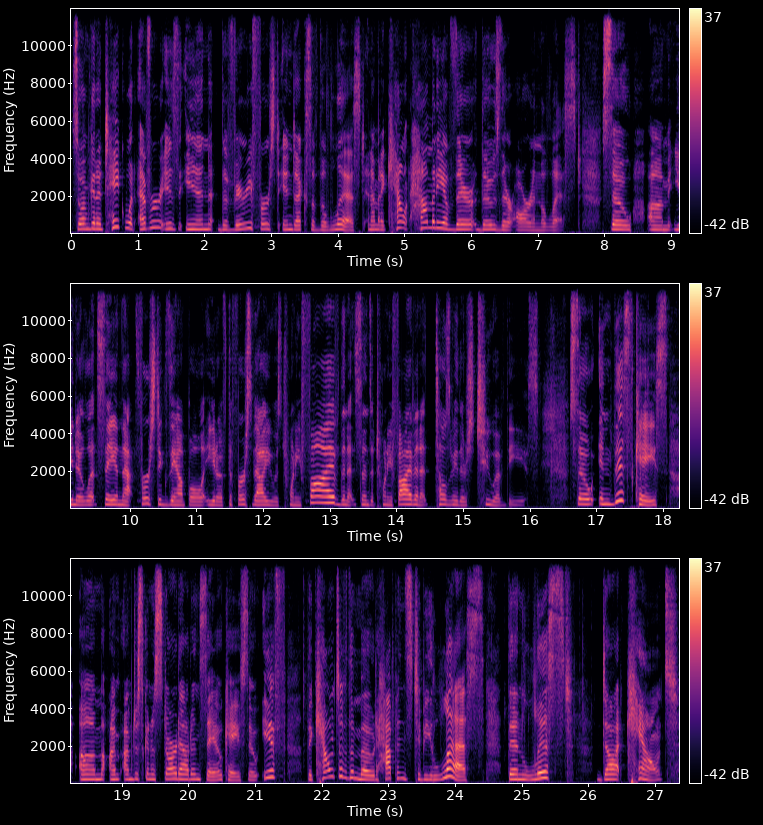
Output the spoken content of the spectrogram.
So I'm going to take whatever is in the very first index of the list and I'm going to count how many of there those there are in the list. So, um, you know, let's say in that first example, you know, if the first value is 25, then it sends it 25 and it tells me there's two of these. So in this case, um, I'm, I'm just going to start out and say, okay, so if the count of the mode happens to be less than list dot count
